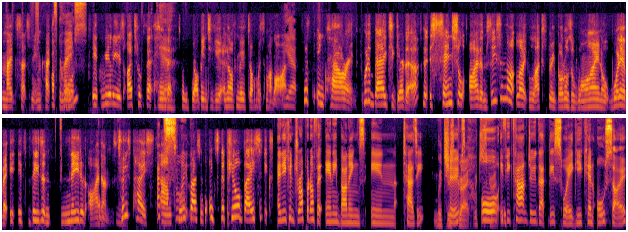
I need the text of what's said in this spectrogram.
made such an impact of for course. me. It really is. I took that handbag yeah. to a job interview and I've moved on with my life. Yep. Just empowering. Put a bag together the essential items. These are not like luxury bottles of wine or whatever. It, it's these are needed items. Mm. Toothpaste, um, toothbrushes. It's the pure basics. And you can drop it off at any Bunnings in Tassie which tubes. is great. Which or is great. if you can't do that this week, you can also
